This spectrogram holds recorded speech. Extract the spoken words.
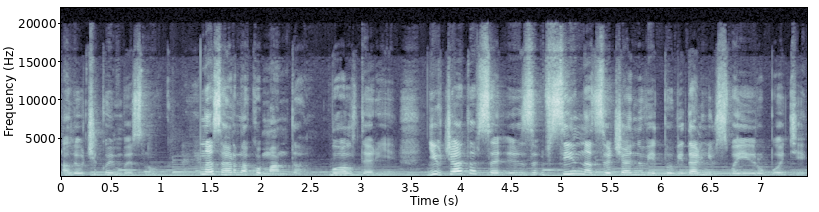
Але очікуємо висновок. У нас гарна команда бухгалтерії. Дівчата все, всі надзвичайно відповідальні в своїй роботі.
